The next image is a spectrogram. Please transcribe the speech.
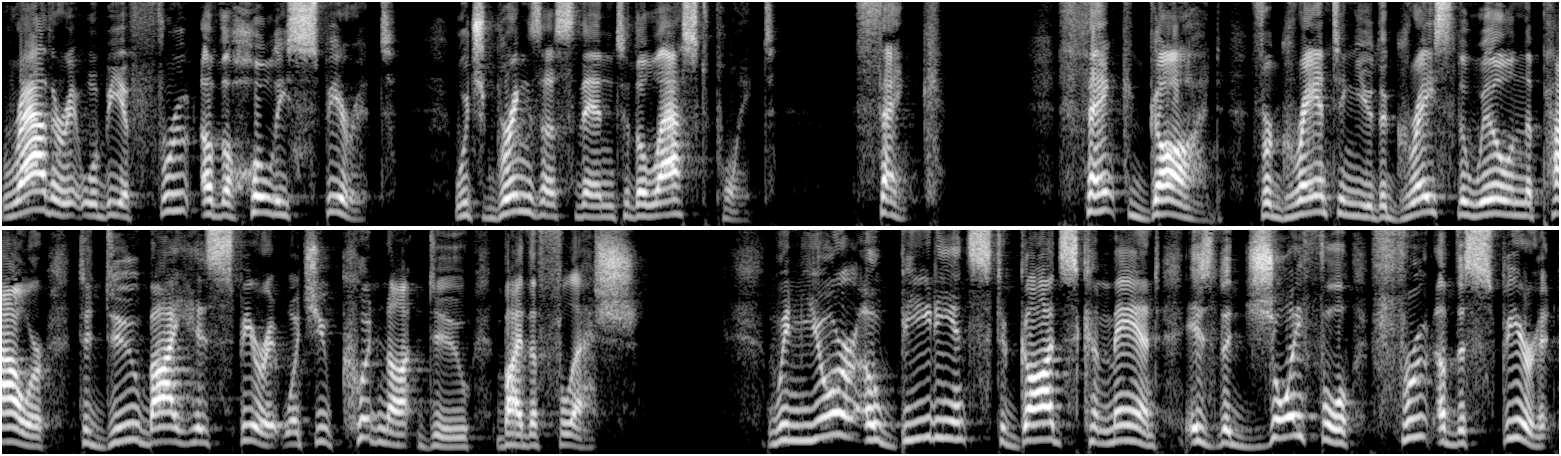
Rather, it will be a fruit of the Holy Spirit. Which brings us then to the last point thank. Thank God for granting you the grace, the will, and the power to do by His Spirit what you could not do by the flesh. When your obedience to God's command is the joyful fruit of the Spirit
